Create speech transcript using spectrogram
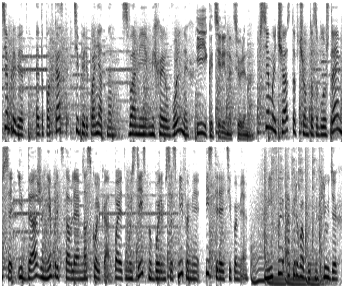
Всем привет! Это подкаст «Теперь понятно». С вами Михаил Вольных и Екатерина Тюрина. Все мы часто в чем-то заблуждаемся и даже не представляем, насколько. Поэтому здесь мы боремся с мифами и стереотипами. Мифы о первобытных людях.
